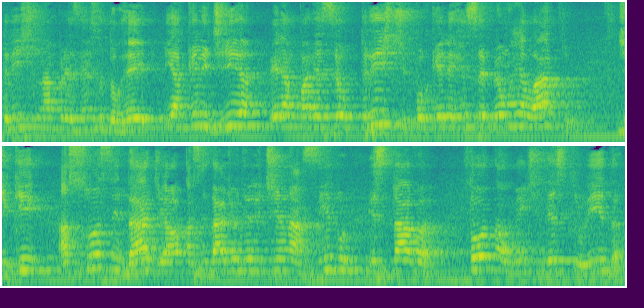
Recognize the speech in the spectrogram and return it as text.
triste na presença do rei, e aquele dia ele apareceu triste porque ele recebeu um relato de que a sua cidade, a cidade onde ele tinha nascido, estava totalmente destruída,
